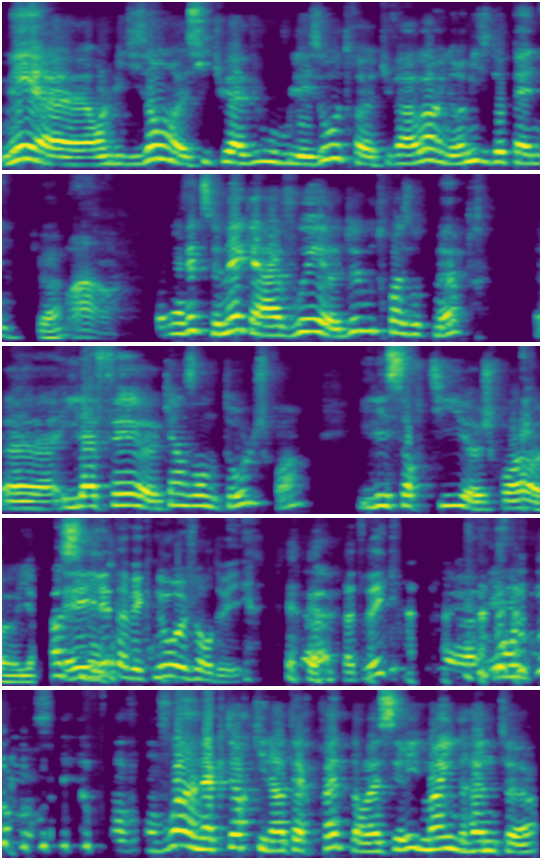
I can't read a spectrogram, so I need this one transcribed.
mais euh, en lui disant euh, si tu as vu les autres, tu vas avoir une remise de peine. Tu vois. Donc, en fait, ce mec a avoué euh, deux ou trois autres meurtres. Euh, il a fait euh, 15 ans de tôle, je crois. Il est sorti, je crois, euh, il n'y a pas si Et il est longtemps. avec nous aujourd'hui. Patrick? et on voit un acteur qui l'interprète dans la série Mindhunter.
